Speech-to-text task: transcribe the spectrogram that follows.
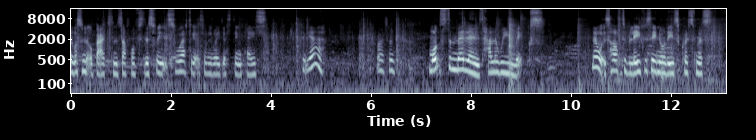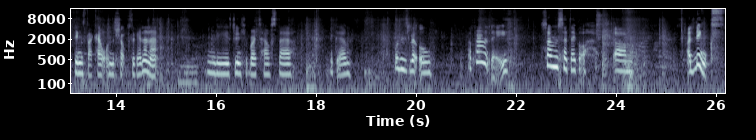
I've got some little bags and stuff, obviously the sweets. So We'll have to get some away just in case. But yeah. Right, so Monster Mellows Halloween mix. Now it's hard to believe we're seeing all these Christmas things back out on the shops again, isn't it? It really is. Gingerbread house there again. All these little. Apparently, someone said they got a, um, a Lynx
